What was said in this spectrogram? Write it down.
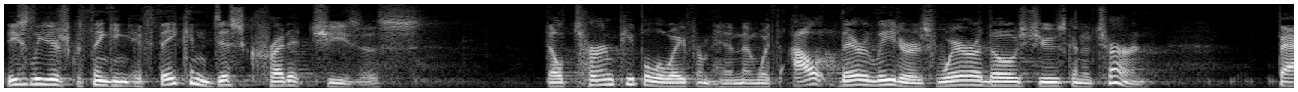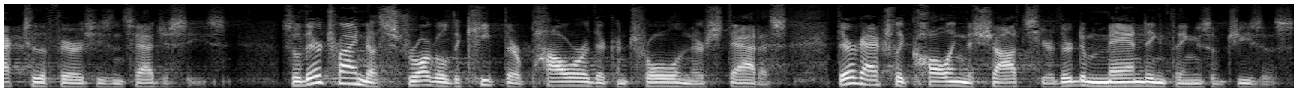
These leaders were thinking if they can discredit Jesus, they'll turn people away from him. And without their leaders, where are those Jews going to turn? Back to the Pharisees and Sadducees. So they're trying to struggle to keep their power, their control, and their status. They're actually calling the shots here. They're demanding things of Jesus.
